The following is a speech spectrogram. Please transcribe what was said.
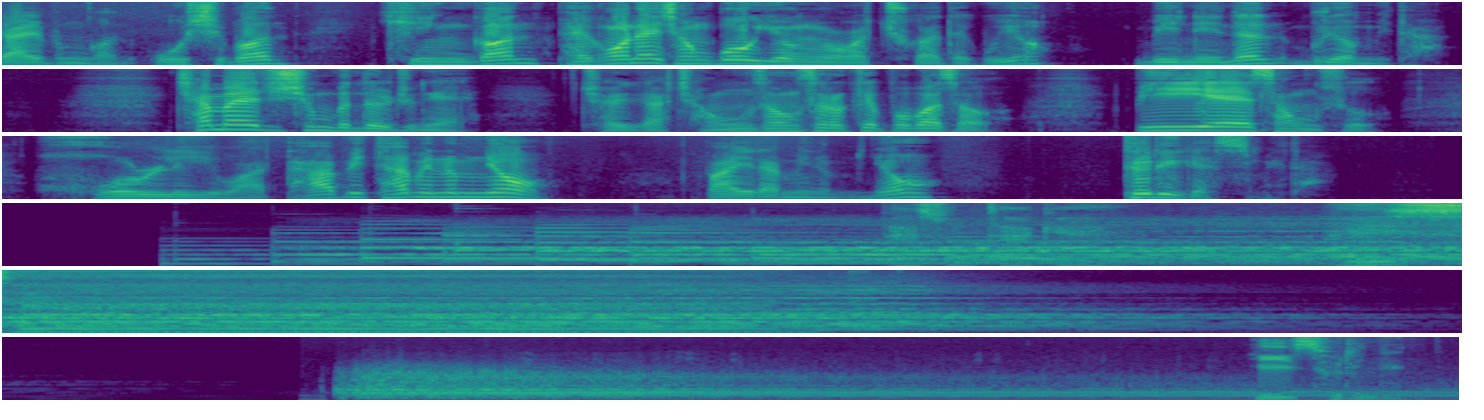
짧은 건 50원, 긴 건 100원의 정보 이용료가 추가되고요. 미니는 무료입니다. 참여해주신 분들 중에 저희가 정성스럽게 뽑아서 B의 성수, 홀리와 다비타민 음료, 바이라민 음료 드리겠습니다. 배순탁의 회사 이 소리는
